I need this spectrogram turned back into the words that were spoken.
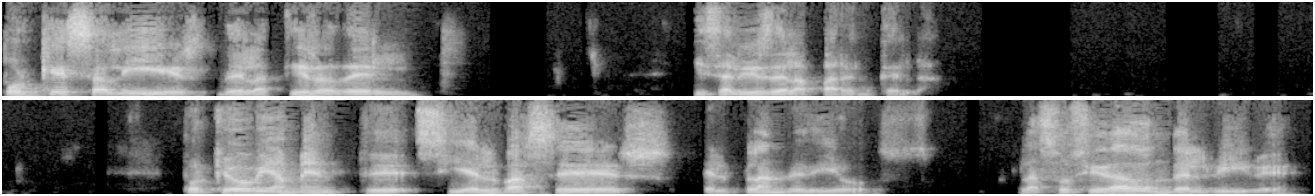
¿Por qué salir de la tierra de él y salir de la parentela? Porque obviamente si él va a ser el plan de Dios, la sociedad donde él vive,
